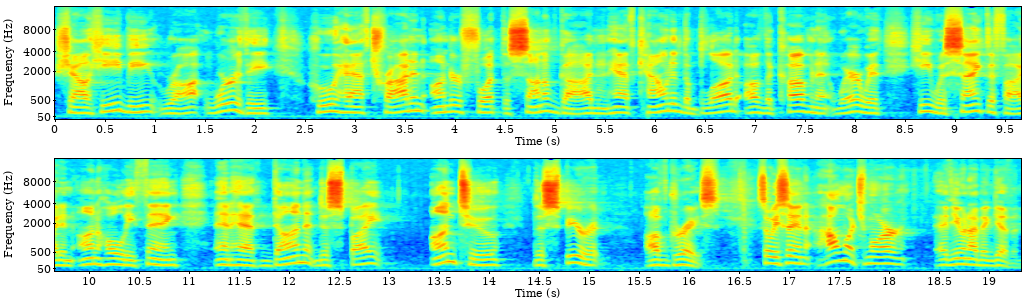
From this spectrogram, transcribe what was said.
Shall he be wrought worthy who hath trodden under foot the Son of God, and hath counted the blood of the covenant wherewith he was sanctified an unholy thing, and hath done despite unto the Spirit of grace. So he's saying, How much more have you and I been given?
